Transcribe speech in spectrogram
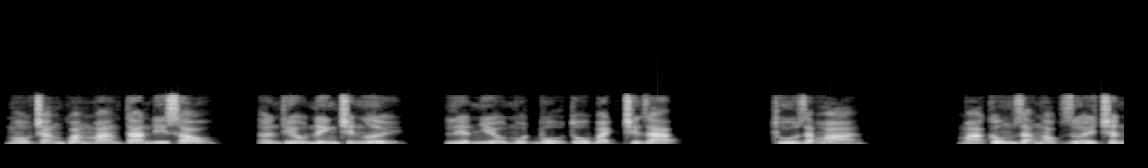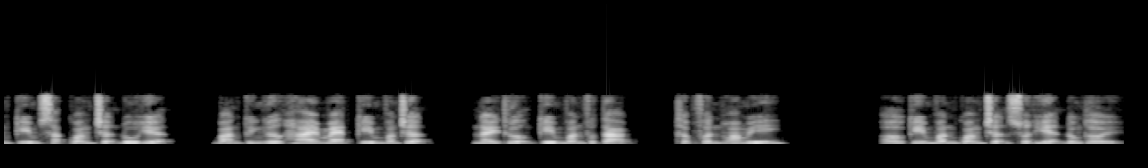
Màu trắng quang mang tan đi sau, ấn thiếu ninh trên người, liền nhiều một bộ tố bạch chiến giáp. Thu giáp hóa. Mà công giã ngọc dưới chân kim sắc quang trận đồ hiện, bán kính ước 2 mét kim văn trận, này thượng kim văn phức tạp, thập phần hoa mỹ. Ở kim văn quang trận xuất hiện đồng thời,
